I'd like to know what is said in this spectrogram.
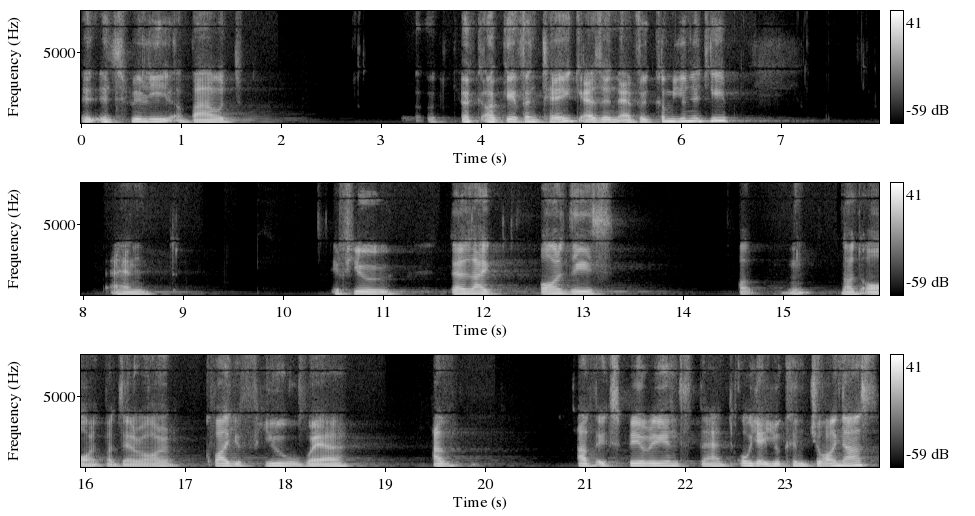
it, it's really about a, a give and take, as in every community. And if you, there are like all these, oh, not all, but there are quite a few where I've I've experienced that, oh yeah, you can join us,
